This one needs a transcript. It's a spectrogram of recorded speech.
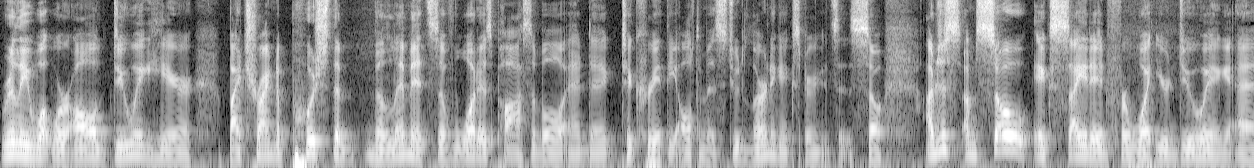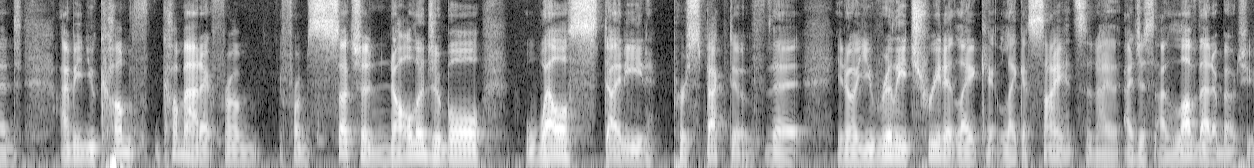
really what we're all doing here by trying to push the the limits of what is possible and to, to create the ultimate student learning experiences. So i'm just i'm so excited for what you're doing and i mean you come come at it from from such a knowledgeable well studied perspective that you know you really treat it like like a science and I, I just i love that about you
